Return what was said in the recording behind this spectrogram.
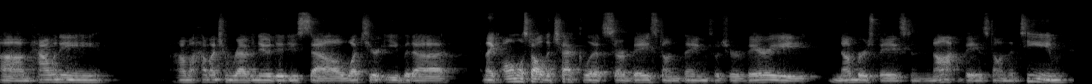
um, how many, how, how much revenue did you sell, what's your EBITDA, and like almost all the checklists are based on things which are very numbers based and not based on the team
